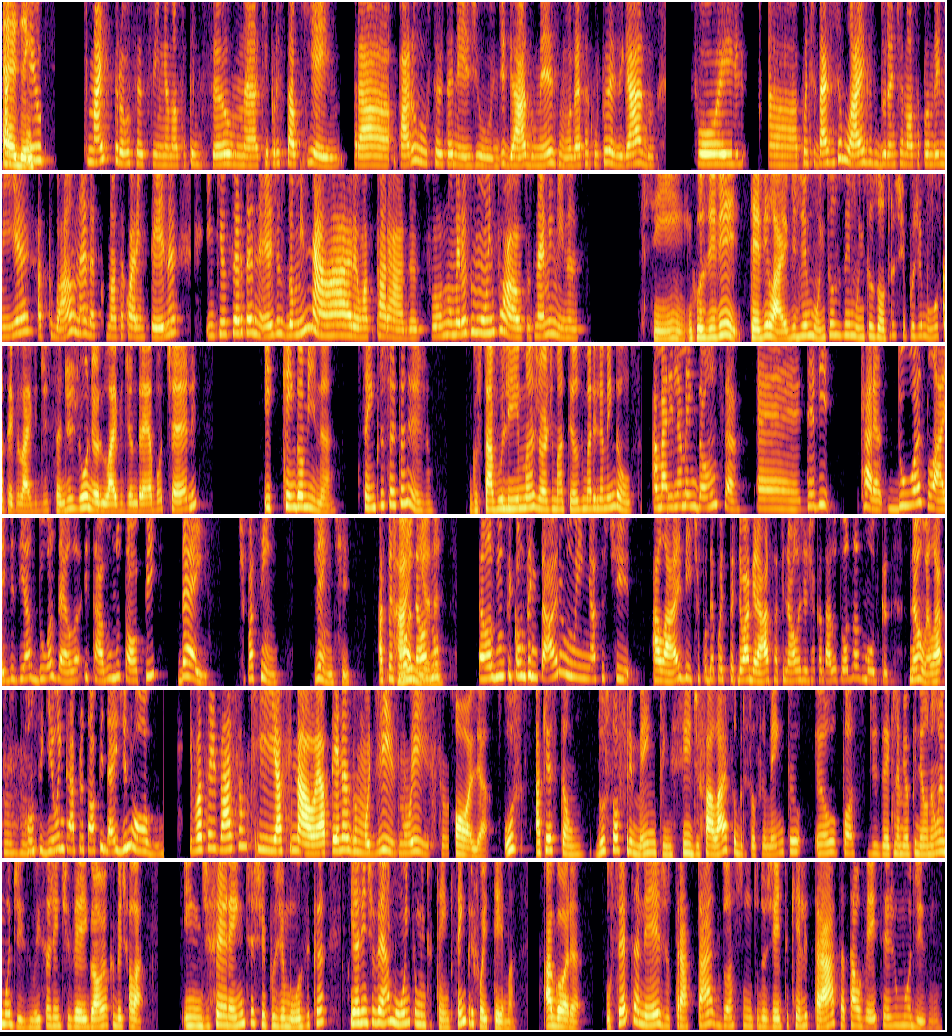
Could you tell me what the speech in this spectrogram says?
é, Acho gente. Que o que mais trouxe, assim, a nossa atenção, né, aqui pro Stalkei, pra, para o sertanejo de gado mesmo, dessa cultura de gado, foi a quantidade de lives durante a nossa pandemia atual, né, da nossa quarentena, em que os sertanejos dominaram as paradas. Foram números muito altos, né, meninas? Sim, inclusive teve live de muitos e muitos outros tipos de música. Teve live de Sandy Júnior, live de Andrea Bocelli. E quem domina? Sempre o sertanejo. Gustavo Lima, Jorge Matheus e Marília Mendonça. A Marília Mendonça é, teve cara, duas lives e as duas dela estavam no top 10. Tipo assim, gente, as pessoas, Rainha, elas, não, né? elas não se contentaram em assistir a live e, tipo, depois perdeu a graça, afinal ela já tinha cantado todas as músicas. Não, ela uhum. conseguiu entrar pro top 10 de novo. E vocês acham que, afinal, é apenas um modismo isso? Olha, os, a questão do sofrimento em si, de falar sobre sofrimento, eu posso dizer que, na minha opinião, não é modismo. Isso a gente vê, igual eu acabei de falar, em diferentes tipos de música e a gente vê há muito, muito tempo. Sempre foi tema. Agora, o sertanejo tratar do assunto do jeito que ele trata, talvez seja um modismo.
